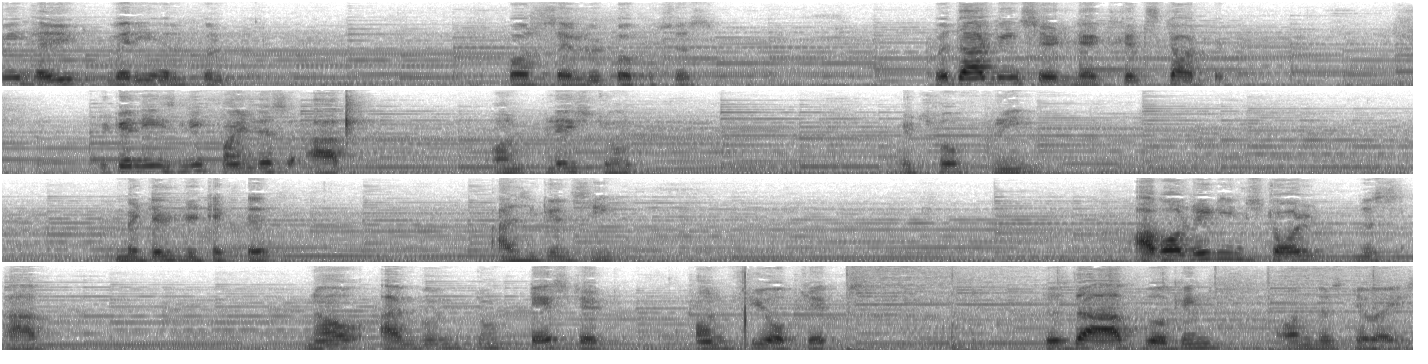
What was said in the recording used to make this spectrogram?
be very, very helpful for several purposes. With that being said, let's get started. You can easily find this app on Play Store. It's for free. Metal detector. As you can see. I've already installed this app. Now I'm going to test it on few objects. Is the app working on this device?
